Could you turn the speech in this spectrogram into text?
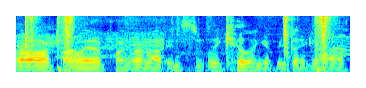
Oh, I'm finally at a point where I'm not instantly killing everything now.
